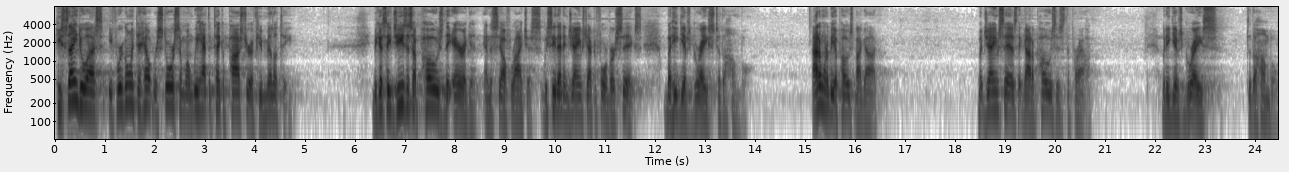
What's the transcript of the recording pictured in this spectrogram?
He's saying to us if we're going to help restore someone, we have to take a posture of humility. Because, see, Jesus opposed the arrogant and the self righteous. We see that in James chapter 4, verse 6. But he gives grace to the humble. I don't want to be opposed by God. But James says that God opposes the proud, but he gives grace to the humble.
